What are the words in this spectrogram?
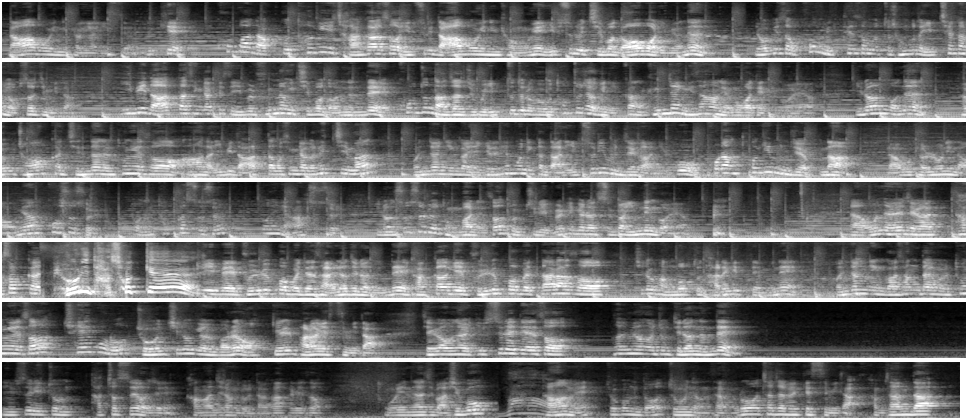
나와 보이는 경향이 있어요. 이렇게 코가 낮고 턱이 작아서 입술이 나와 보이는 경우에 입술을 집어 넣어버리면은 여기서 코 밑에서부터 전부 다 입체감이 없어집니다. 입이 나왔다 생각해서 입을 분명히 집어 넣었는데 코도 낮아지고 입도 들어가고 턱도 작으니까 굉장히 이상한 외모가 되는 거예요. 이런 거는 결국 정확한 진단을 통해서 아 나 입이 나왔다고 생각을 했지만 원장님과 얘기를 해보니까 난 입술이 문제가 아니고 코랑 턱이 문제였구나 라고 결론이 나오면 코 수술 또는 턱끝 수술 또는 양악 수술 이런 수술을 동반해서 돌출입을 해결할 수가 있는 거예요. 자 오늘 제가 다섯 가지 별이 다섯 개. 출입의 분류법에 대해서 알려드렸는데 각각의 분류법에 따라서 치료 방법도 다르기 때문에 원장님과 상담을 통해서 최고로 좋은 치료 결과를 얻길 바라겠습니다. 제가 오늘 입술에 대해서 설명을 좀 드렸는데 입술이 좀 다쳤어요 어제 강아지랑 놀다가 그래서 오해는 하지 마시고 다음에 조금 더 좋은 영상으로 찾아뵙겠습니다. 감사합니다.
